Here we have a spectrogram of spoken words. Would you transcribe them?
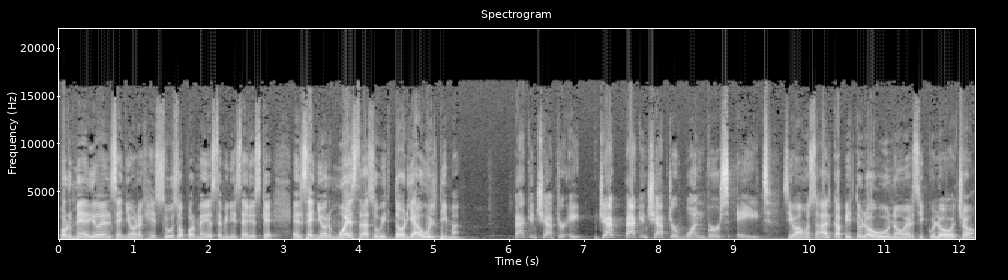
por medio del Señor Jesús o por medio de este ministerio es que el Señor muestra su victoria última. Back in chapter 8, ja- back in chapter 1 verse 8, Si vamos al capítulo 1, versículo 8,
